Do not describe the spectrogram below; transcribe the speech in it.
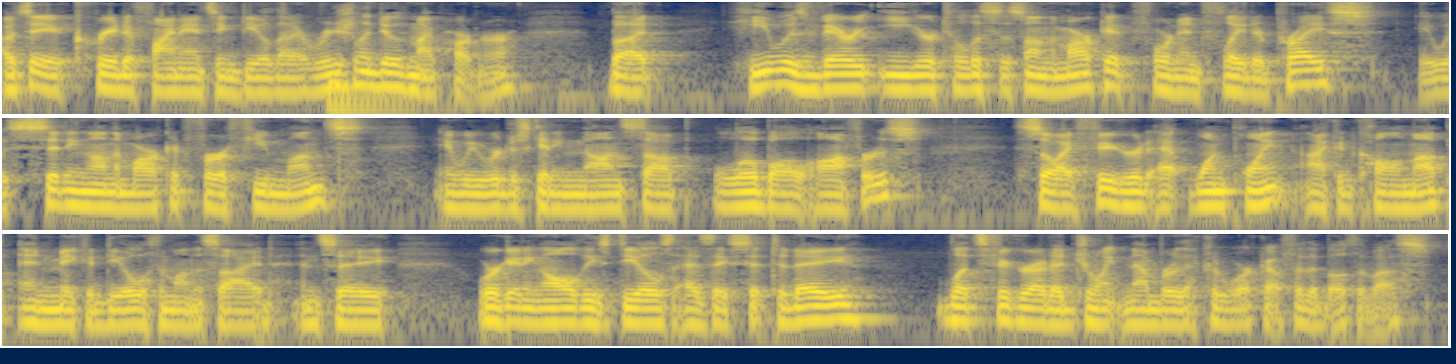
I would say a creative financing deal that I originally did with my partner, but he was very eager to list this on the market for an inflated price. It was sitting on the market for a few months, and we were just getting nonstop lowball offers. So I figured at one point I could call him up and make a deal with him on the side and say, We're getting all these deals as they sit today. Let's figure out a joint number that could work out for the both of us.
